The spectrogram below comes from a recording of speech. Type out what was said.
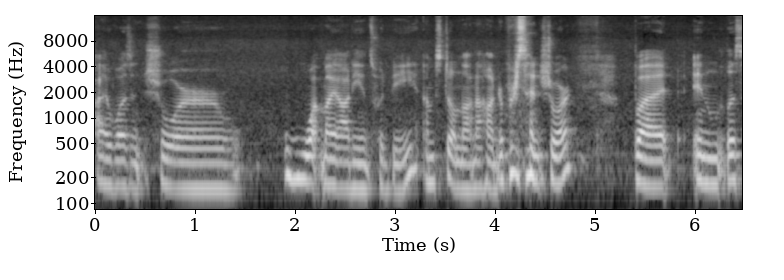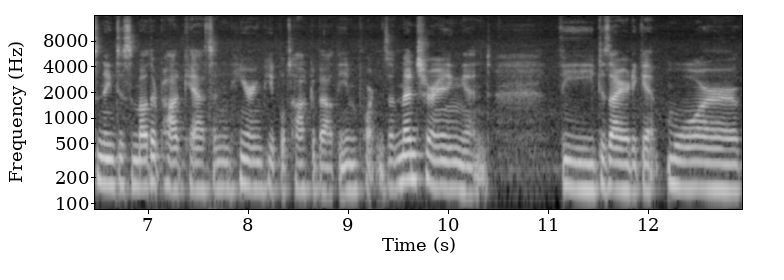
I wasn't sure what my audience would be. I'm still not 100% sure. But in listening to some other podcasts and hearing people talk about the importance of mentoring and the desire to get more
